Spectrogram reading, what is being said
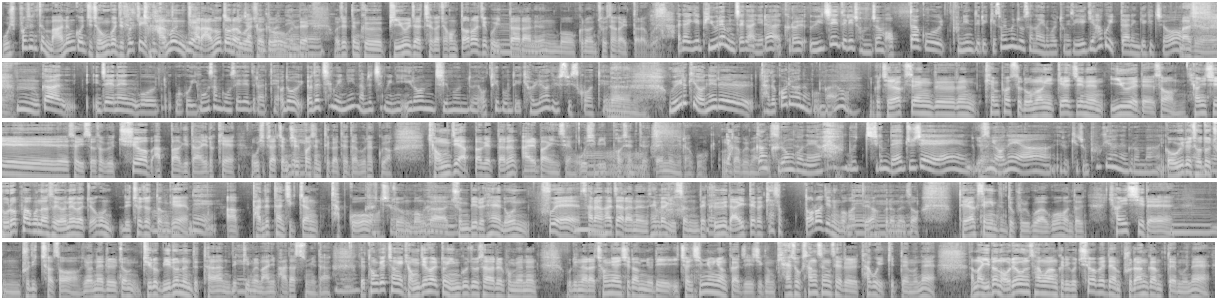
50%는 많은 건지 적은 건지 솔직히 감은 네, 잘안 오더라고요. 저도 저도. 근데 네. 어쨌든 그 비율 자체가 조금 떨어지고 있다라는 뭐 그런 조사가 있더라고요. 그러니까 이게 비율의 문제가 아니라 그럴 의지들이 점점 없다고 본인들이 이렇게 설문조사나 이런 걸 통해서 얘기하고 있다는 게 그죠? 맞아요. 예. 음, 그러니까 이제는 뭐, 뭐2030 세대들한테 어, 너 여자친구 있니? 남자친구 있니? 이런 질문도 어떻게 보면 되게 결례가 될 수 있을 것 같아요. 네, 네. 왜 이렇게 연애를 다들 꺼려하는 건가요? 그러니까 재학생들은 캠퍼스 로망이 깨지는 이유에 대해서 현실에서 있어서 그 취업 압박이다 이렇게 54.7%가 대답을 했고요. 경제 압박에 따른 알바 인생 52% 때문이라고 응답을 많이 어. 약간 했습니다. 그런 거네요. 아, 뭐 지금 내 주제에 무슨 예. 연애야 이렇게 좀 포기하는 그런 마음. 그러니까 오히려 저도 졸업하고 나서 연애가 조금 늦춰졌던 게 네. 아, 반듯한 직장 잡고 그렇죠. 좀 뭔가 네. 준비를 해 놓은 후에 사랑하자라는 생각이 있었는데 네. 그 나이대가 계속 떨어지는 것 같아요. 네. 그러면서 대학생인데도 불구하고 어떤 현실에 음, 부딪혀서 연애를 좀 뒤로 미루는 듯한 느낌을 많이 받았습니다. 그 통계청의 경제활동 인구조사를 보면은 우리나라 청년 실업률이 2016년까지 지금 계속 상승세를 타고 있기 때문에 아마 이런 어려운 상황 그리고 취업에 대한 불안감 때문에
